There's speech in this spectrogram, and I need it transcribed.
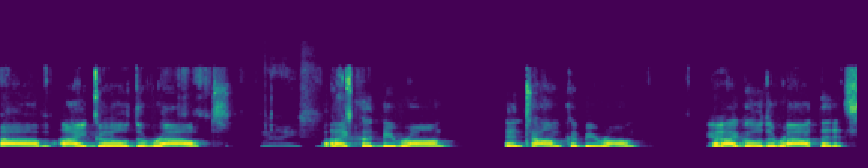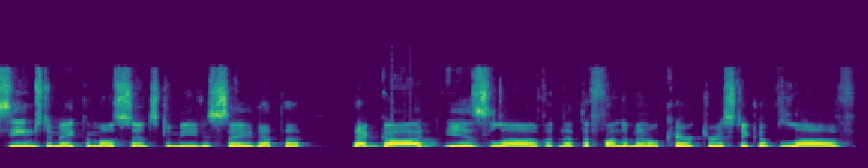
um, I go the route, Nice. but I could be wrong, and Tom could be wrong. But I go the route that it seems to make the most sense to me to say that the that God is love, and that the fundamental characteristic of love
